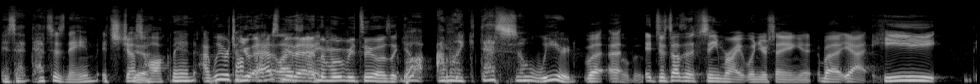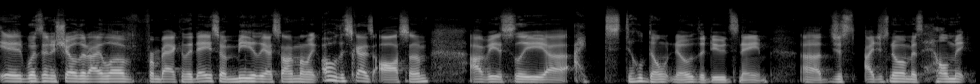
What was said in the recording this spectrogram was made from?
is that that's his name? It's just Yeah. Hawkman. I, we were talking. You about asked that me last that in the night. movie too. I was like, yeah. Well, I'm like, that's so weird, but uh, bit. it just doesn't seem right when you're saying it. But yeah, he it was in a show that I love from back in the day. So immediately I saw him. I'm like, oh, this guy's awesome. Obviously, uh, I still don't know the dude's name. Uh, just I just know him as Helmet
